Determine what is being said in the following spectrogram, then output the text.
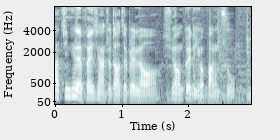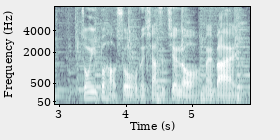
那今天的分享就到这边喽，希望对你有帮助。中医不好说，我们下次见喽，拜拜。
